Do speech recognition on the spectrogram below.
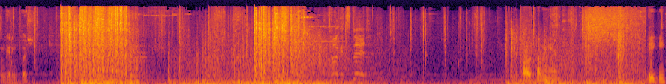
I'm getting pushed. Target's dead. Car coming in. Peeking.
